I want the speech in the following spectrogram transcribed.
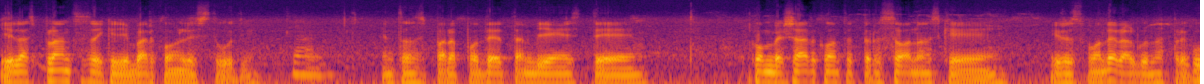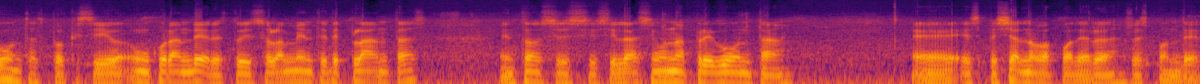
Y las plantas hay que llevar con el estudio. Claro. Entonces para poder también este, conversar con otras personas que y responder algunas preguntas, porque si un curandero estudia solamente de plantas, entonces si, le hacen una pregunta eh, especial no va a poder responder,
